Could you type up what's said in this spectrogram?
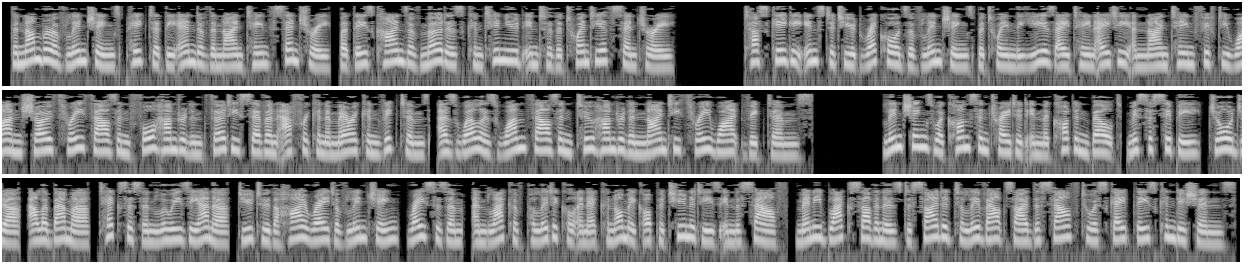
The number of lynchings peaked at the end of the 19th century, but these kinds of murders continued into the 20th century. Tuskegee Institute records of lynchings between the years 1880 and 1951 show 3,437 African American victims, as well as 1,293 white victims. Lynchings were concentrated in the Cotton Belt Mississippi, Georgia, Alabama, Texas and Louisiana, due to the high rate of lynching, racism, and lack of political and economic opportunities in the South. Many black Southerners decided to live outside the South to escape these conditions.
